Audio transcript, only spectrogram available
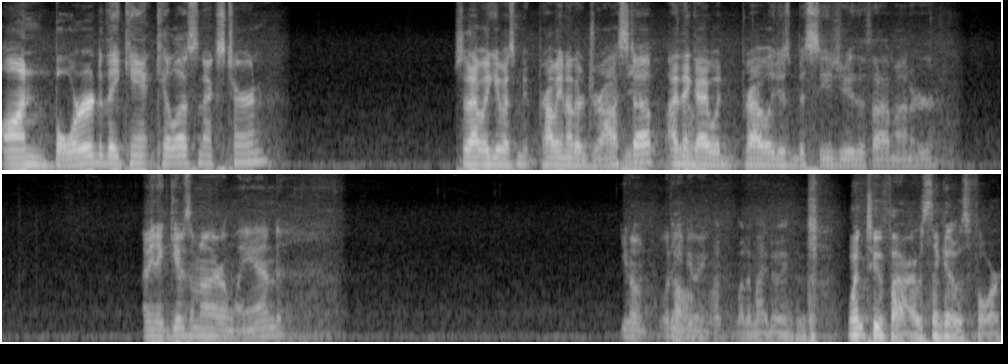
on board they can't kill us next turn. So that would give us probably another draw step. I think I would probably just Boseiju the thought monitor. I mean, it gives them another land. You don't. What are Oh, you doing? What, what am I doing? Went too far. I was thinking it was four.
